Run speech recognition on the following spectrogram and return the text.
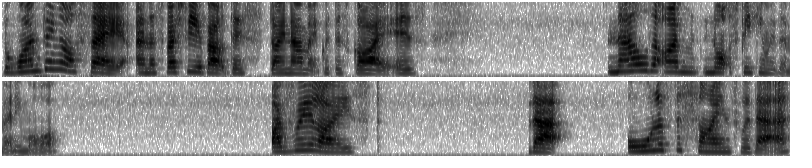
the one thing I'll say and especially about this dynamic with this guy is now that I'm not speaking with him anymore I've realized that all of the signs were there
